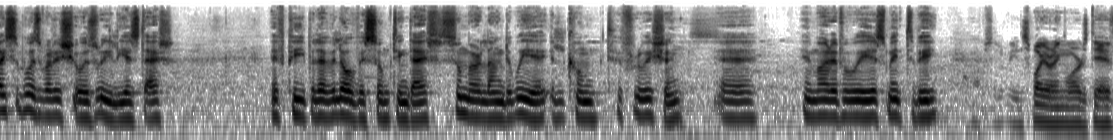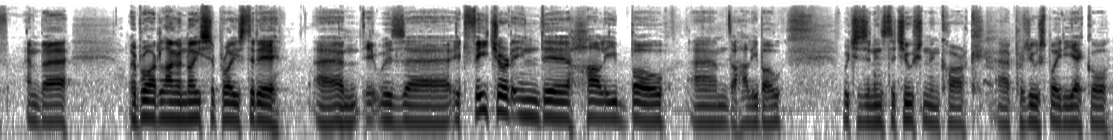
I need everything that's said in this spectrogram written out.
I suppose what it shows really is that if people have a love of something, that somewhere along the way it'll come to fruition uh, in whatever way it's meant to be. Absolutely inspiring words, Dave. And uh, I brought along a nice surprise today. Um, it was uh, it featured in the Holly Bough, um, the Holly Bough, which is an institution in Cork, uh, produced by the Echo.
